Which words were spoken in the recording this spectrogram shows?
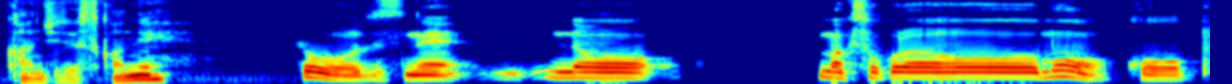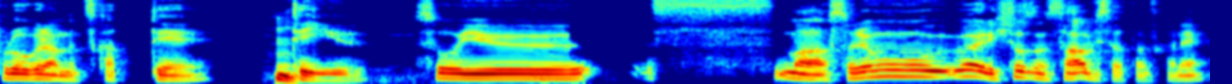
感じですかね。そうですね。の、まあ、そこも、こう、プログラム使ってっていう、そういう、すまあ、それも、いわゆる一つのサービスだったんですかね。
